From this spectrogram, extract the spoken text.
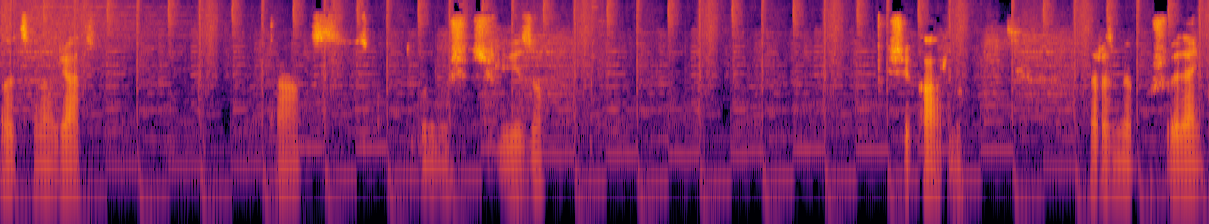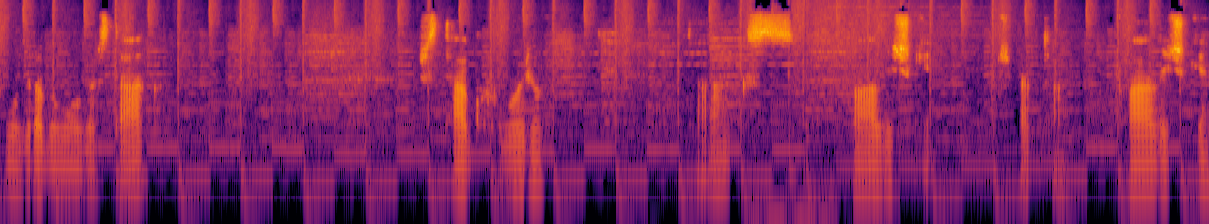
Але це навряд. Так, будемо ще желізо. Шикарно. Зараз ми по швиденькому зробимо верстак. Верстак говорю. Так, палички. Що там? Палички.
